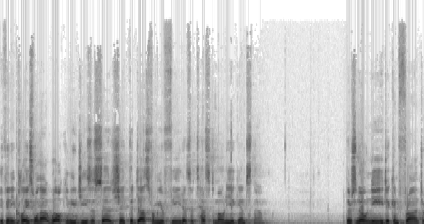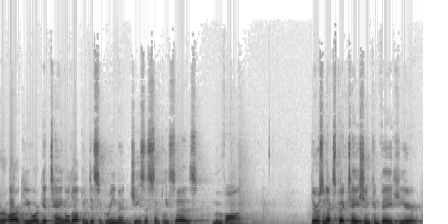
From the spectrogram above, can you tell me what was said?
If any place will not welcome you, Jesus says, shake the dust from your feet as a testimony against them. There's no need to confront or argue or get tangled up in disagreement. Jesus simply says, move on. There's an expectation conveyed here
